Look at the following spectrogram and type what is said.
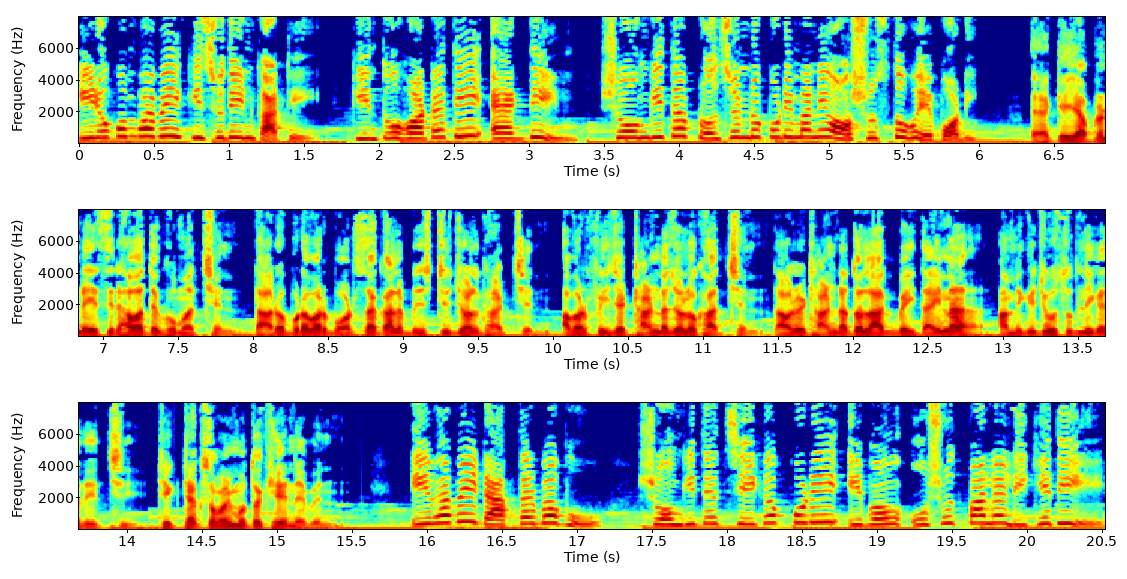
এরকম ভাবেই কিছুদিন কাটে। কিন্তু হঠাৎই একদিন সঙ্গীতা প্রচণ্ড পরিমাণে অসুস্থ হয়ে পড়ে। একেই আপনার এসির হাওয়াতে ঘুমাচ্ছেন। তার উপর আবার বর্ষাকাল, বৃষ্টির জল ঘাটছেন। আবার ফ্রিজের ঠান্ডা জলও খাচ্ছেন। তাহলে ঠান্ডা তো লাগবেই, তাই না? আমি কিছু ওষুধ লিখে দিচ্ছি। ঠিকঠাক সময় মতো খেয়ে নেবেন। এভাবেই ডাক্তারবাবু সঙ্গীতের চেক আপ করে এবং ওষুধপালা লিখে দিয়ে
